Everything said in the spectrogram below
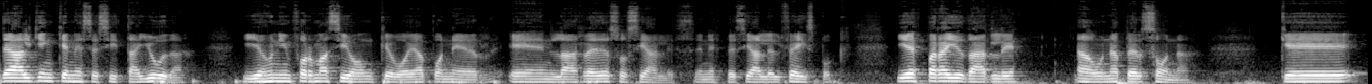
de alguien que necesita ayuda y es una información que voy a poner en las redes sociales, en especial el Facebook, y es para ayudarle a una persona que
